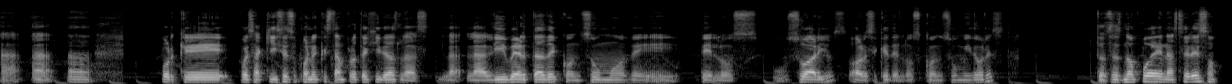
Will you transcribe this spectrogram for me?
ah, ah, ah, porque pues aquí se supone que están protegidas las, la, la libertad de consumo de, los usuarios, ahora sí que de los consumidores. Entonces no pueden hacer eso.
